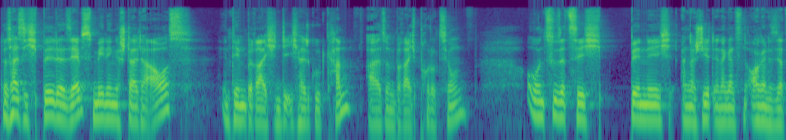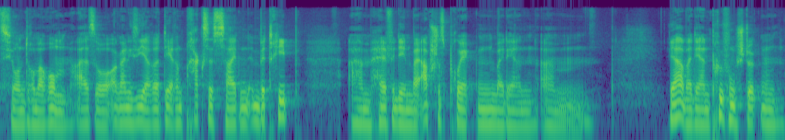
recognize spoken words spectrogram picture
Das heißt, ich bilde selbst Mediengestalter aus in den Bereichen, die ich halt gut kann, also im Bereich Produktion. Und zusätzlich bin ich engagiert in der ganzen Organisation drumherum, also organisiere deren Praxiszeiten im Betrieb, ähm, helfe denen bei Abschlussprojekten, bei deren, ähm, ja, bei deren Prüfungsstücken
